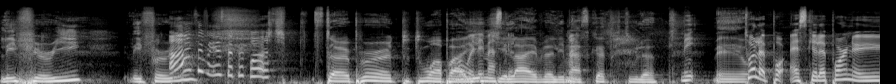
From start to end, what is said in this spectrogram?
les Fury, les Fury, Ah, c'est vrai, c'est un peu proche. c'est un peu un toutou empaillé Oh, ouais, qui est live, là, les mascottes et tout, là. Mais, Mais- toi, le porn, est-ce que le porn a eu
